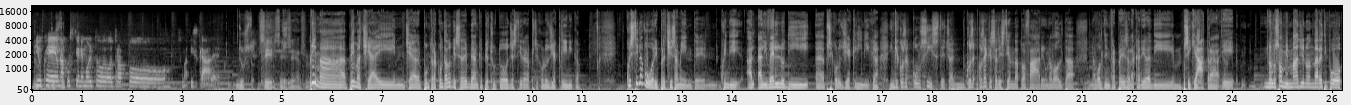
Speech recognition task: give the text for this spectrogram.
più che giusto. una questione molto troppo insomma, fiscale. ecco. Giusto. Sì, sì, sì. Prima, prima ci, hai, ci hai appunto raccontato che sarebbe anche piaciuto gestire la psicologia clinica. Questi lavori precisamente, quindi a, a livello di eh, psicologia clinica, in che cosa consiste? Cioè, cos'è, cos'è che saresti andato a fare una volta, una volta intrapresa la carriera di mm, psichiatra? E non lo so, mi immagino andare tipo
